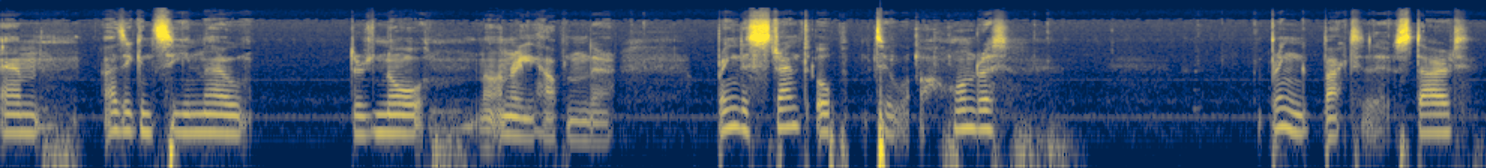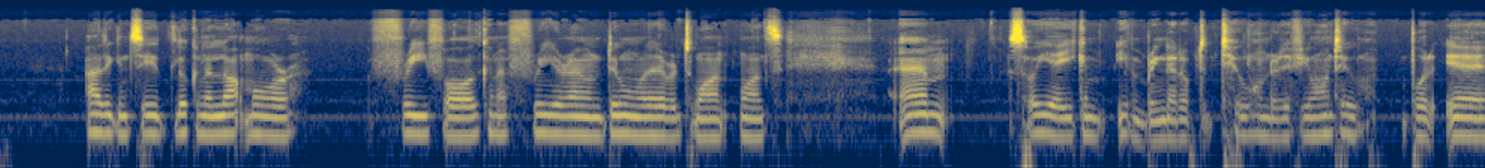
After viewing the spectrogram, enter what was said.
Um as you can see now there's no nothing really happening there. Bring the strength up to a hundred. Bring it back to the start. As you can see it's looking a lot more free fall kind of free around doing whatever it want wants um so yeah, you can even bring that up to 200 if you want to, but uh,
